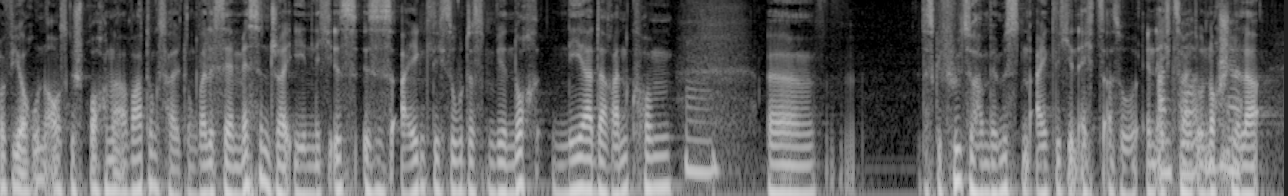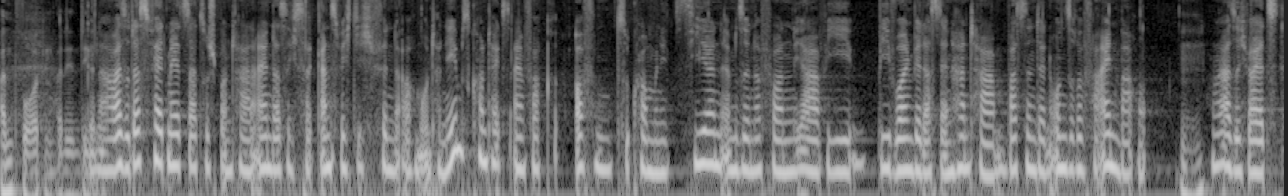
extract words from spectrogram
häufig auch unausgesprochene Erwartungshaltung, weil es sehr Messenger ähnlich ist, ist es eigentlich so, dass wir noch näher daran kommen, äh, das Gefühl zu haben, wir müssten eigentlich in, Echt, also in Echtzeit und noch schneller antworten bei den Dingen. Genau, also das fällt mir jetzt dazu spontan ein, dass ich es ganz wichtig finde, auch im Unternehmenskontext einfach offen zu kommunizieren im Sinne von, ja, wie, wie wollen wir das denn handhaben? Was sind denn unsere Vereinbarungen? Mhm. Also ich war jetzt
